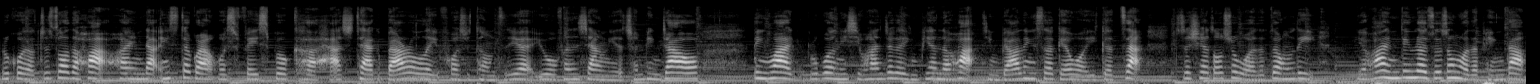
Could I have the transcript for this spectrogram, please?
如果有制作的话，欢迎到 Instagram 或是 Facebook hashtag barrelleaf 或是筒子月与我分享你的成品照哦。另外，如果你喜欢这个影片的话，请不要吝啬给我一个赞，这些都是我的动力。也欢迎订阅追踪我的频道，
